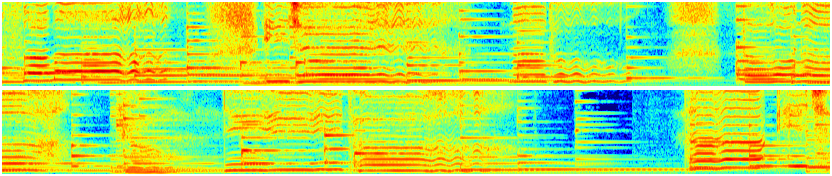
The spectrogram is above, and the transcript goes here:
삼아 이제 나도 떠나렵니다. 나 이제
